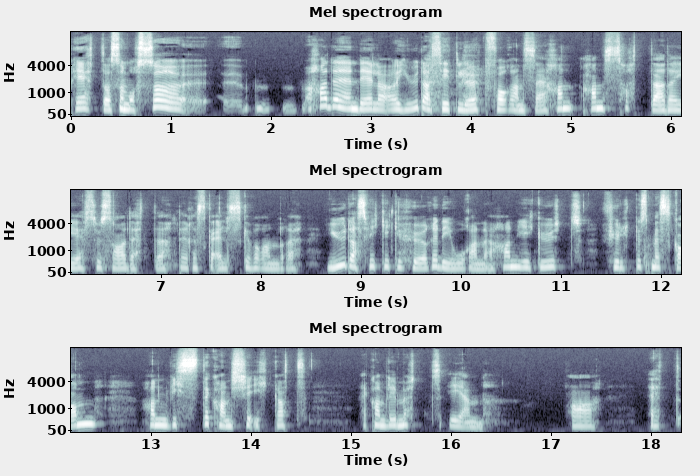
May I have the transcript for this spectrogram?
Peter, som også eh, hadde en del av Judas sitt løp foran seg, han, han, satt der da Jesus sa dette, dere skal elske hverandre. Judas fikk ikke høre de ordene. Han gikk ut, fyltes med skam. Han visste kanskje ikke at jeg kan bli møtt igjen av et,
